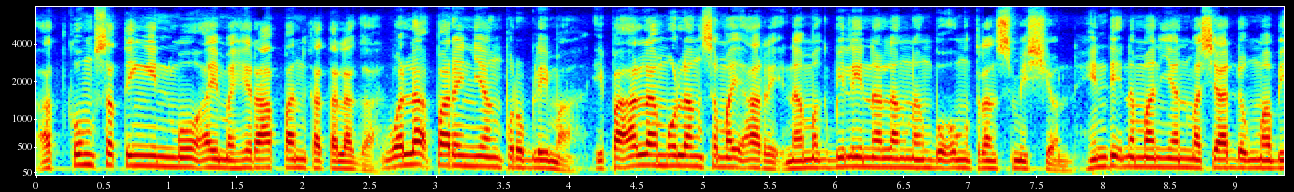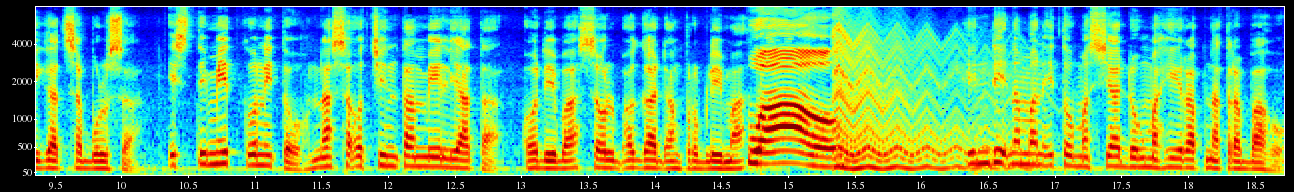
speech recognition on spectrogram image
At kung sa tingin mo ay mahirapan ka talaga, wala pa rin yang problema. Ipaalam mo lang sa may-ari na magbili na lang ng buong transmission. Hindi naman yan masyadong mabigat sa bulsa. Estimate ko nito, nasa 80 mil yata. O di ba solve agad ang problema? Wow! Hindi naman ito masyadong mahirap na trabaho.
